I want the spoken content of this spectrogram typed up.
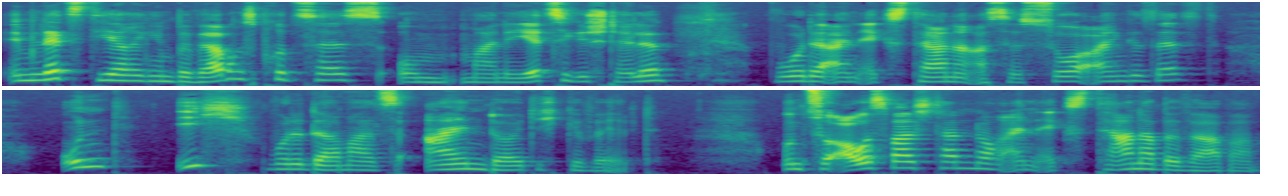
Im letztjährigen Bewerbungsprozess um meine jetzige Stelle wurde ein externer Assessor eingesetzt und ich wurde damals eindeutig gewählt. Und zur Auswahl stand noch ein externer Bewerber.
